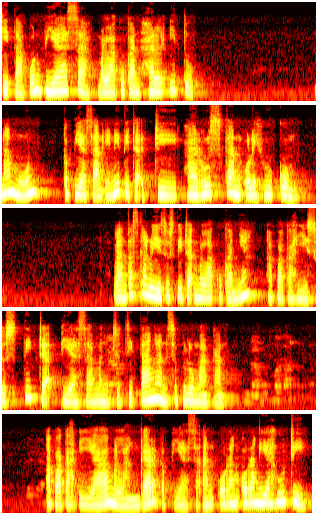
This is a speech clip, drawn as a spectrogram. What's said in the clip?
Kita pun biasa melakukan hal itu. Namun, kebiasaan ini tidak diharuskan oleh hukum. Lantas, kalau Yesus tidak melakukannya, apakah Yesus tidak biasa mencuci tangan sebelum makan? Apakah ia melanggar kebiasaan orang-orang Yahudi?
